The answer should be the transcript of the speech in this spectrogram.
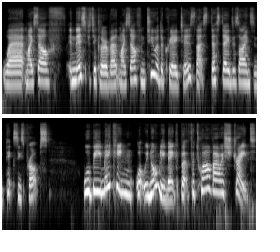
where myself in this particular event, myself and two other creators, that's Deste Designs and Pixies Props we'll be making what we normally make, but for 12 hours straight.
